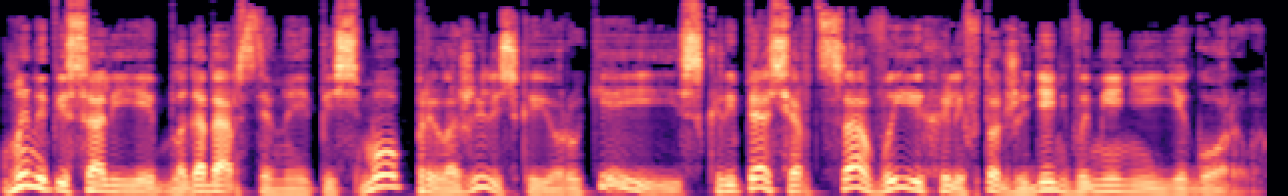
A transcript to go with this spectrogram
Мы написали ей благодарственное письмо, приложились к ее руке и, скрипя сердца, выехали в тот же день в имение Егорова.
